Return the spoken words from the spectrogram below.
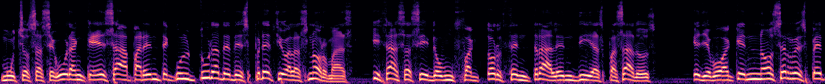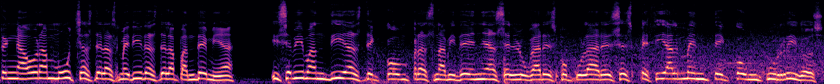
Muchos aseguran que esa aparente cultura de desprecio a las normas quizás ha sido un factor central en días pasados que llevó a que no se respeten ahora muchas de las medidas de la pandemia y se vivan días de compras navideñas en lugares populares especialmente concurridos,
